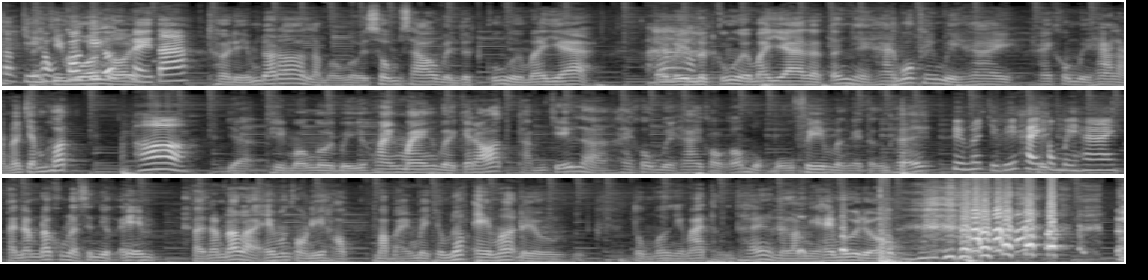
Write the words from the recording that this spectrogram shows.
sao chị không chị có ký ức này ta Thời điểm đó đó là mọi người xôn xao về lịch của người Maya Tại À. vì lịch của người Maya là tới ngày 21 tháng 12 2012 là nó chấm hết. Ờ. Dạ, thì mọi người bị hoang mang về cái đó Thậm chí là 2012 còn có một bộ phim về ngày tận thế. Phim đó chị biết 2012 Tại năm đó cũng là sinh nhật em. Tại năm đó là em vẫn còn đi học Mà bạn bè trong lớp em á đều Tùng ơi ngày mai tận thế rồi mày làm ngày 20 được. Không? đó,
